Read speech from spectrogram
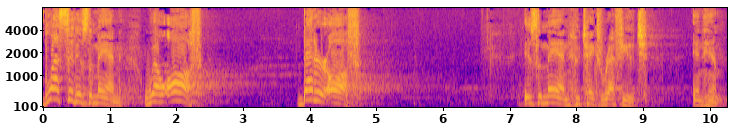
Blessed is the man, well off, better off is the man who takes refuge in him.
